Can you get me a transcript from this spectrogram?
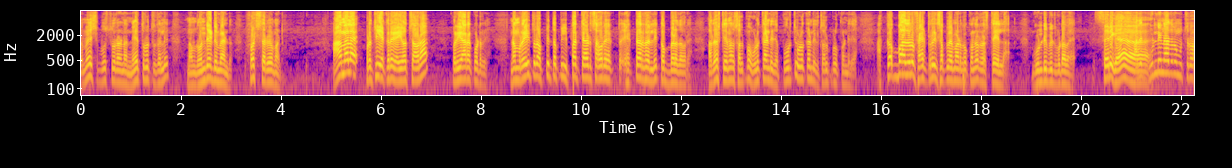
ರಮೇಶ್ ಬೂಸ್ತೂರಣ್ಣ ನೇತೃತ್ವದಲ್ಲಿ ನಮ್ದು ಒಂದೇ ಡಿಮ್ಯಾಂಡ್ ಫಸ್ಟ್ ಸರ್ವೆ ಮಾಡಿ ಆಮೇಲೆ ಪ್ರತಿ ಎಕರೆಗೆ ಐವತ್ತು ಸಾವಿರ ಪರಿಹಾರ ಕೊಡ್ರಿ. ನಮ್ಮ ರೈತರು ಅಪ್ಪಿತಪ್ಪಿ ಇಪ್ಪತ್ತೆರಡು ಸಾವಿರ ಹೆಕ್ಟ, ಹೆಕ್ಟರ್ನಲ್ಲಿ ಕಬ್ಬು ಬೆಳೆದವ್ರೆ. ಅದಷ್ಟೇನೋ ಸ್ವಲ್ಪ ಉಳ್ಕೊಂಡಿದೆ, ಪೂರ್ತಿ ಉಳ್ಕೊಂಡಿಲ್ಲ, ಸ್ವಲ್ಪ ಉಳ್ಕೊಂಡಿದೆ. ಆ ಕಬ್ಬಾದರೂ ಫ್ಯಾಕ್ಟ್ರಿಗೆ ಸಪ್ಲೈ ಮಾಡಬೇಕು ಅಂದ್ರೆ ರಸ್ತೆ ಇಲ್ಲ. ಗುಂಡಿ ಬಿದ್ದುಬಿಡವೆ ಸರ್ ಈಗ ಅದಕ್ಕೆ ಗುಂಡಿನಾದ್ರೂ ಮುಚ್ಚರೋ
